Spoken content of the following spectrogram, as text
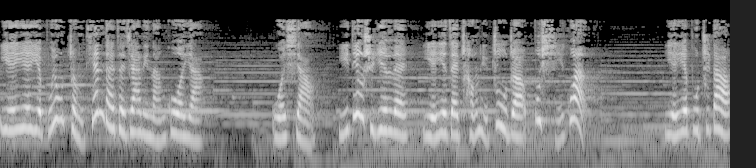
爷爷也不用整天待在家里难过呀。我想，一定是因为爷爷在城里住着不习惯。爷爷不知道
